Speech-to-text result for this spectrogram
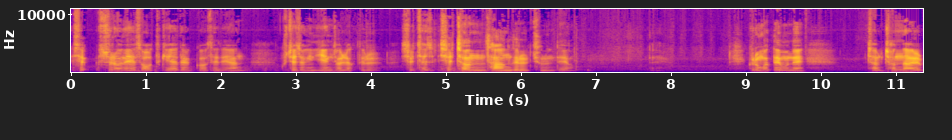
시, 수련회에서 어떻게 해야 될 것에 대한 구체적인 이행 전략들을 실체, 실천 사항들을 주는데요. 네. 그런 것 때문에 참 첫날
